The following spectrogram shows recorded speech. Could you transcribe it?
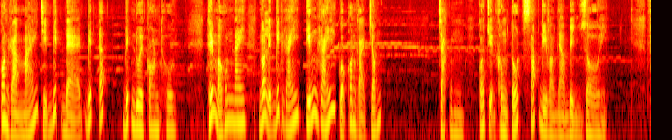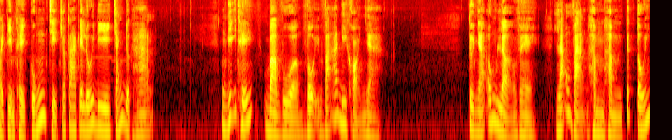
con gà mái chỉ biết đẻ, biết ấp, biết nuôi con thôi. Thế mà hôm nay nó lại biết gáy tiếng gáy của con gà trống. Chắc có chuyện không tốt sắp đi vào nhà mình rồi. Phải tìm thầy cúng chỉ cho ta cái lối đi tránh được hạn. Nghĩ thế, bà vùa vội vã đi khỏi nhà. Từ nhà ông lở về, lão vạng hầm hầm tức tối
